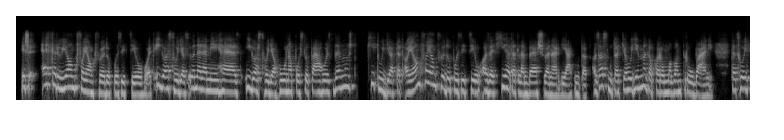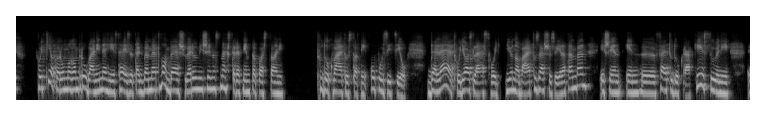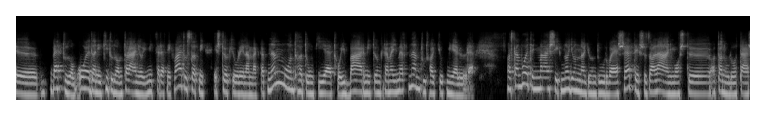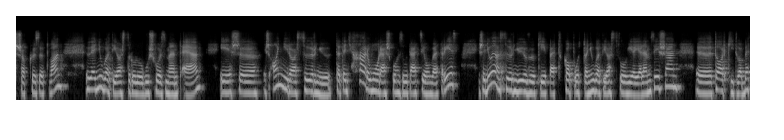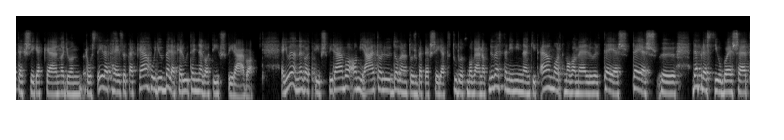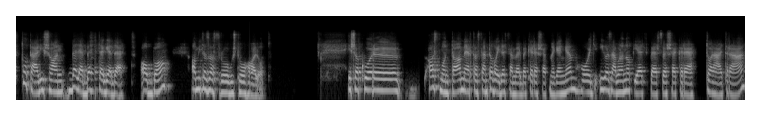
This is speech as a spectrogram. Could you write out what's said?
és egyszerű yang-fa-yang-föld opozíció volt. Igaz, hogy az öneleméhez, igaz, hogy a hónaposzlopához, de most ki tudja, tehát a yang föld opozíció az egy hihetetlen belső energiát mutat. Az azt mutatja, hogy én meg akarom magam próbálni. Tehát, hogy, hogy ki akarom magam próbálni nehéz helyzetekben, mert van belső erőm, és én azt meg szeretném tapasztalni tudok változtatni, opozíció. De lehet, hogy az lesz, hogy jön a változás az életemben, és én, én fel tudok rá készülni, meg tudom oldani, ki tudom találni, hogy mit szeretnék változtatni, és tök jól élem meg. Tehát nem mondhatunk ilyet, hogy bármi tönkre megy, mert nem tudhatjuk mi előre. Aztán volt egy másik nagyon-nagyon durva eset, és ez a lány most a tanulótársak között van. Ő egy nyugati asztrológushoz ment el, és, és annyira szörnyű, tehát egy három órás konzultáción vett részt, és egy olyan szörnyű jövőképet kapott a nyugati asztrológiai jellemzésen, tarkítva betegségekkel, nagyon rossz élethelyzetekkel, hogy ő belekerült egy negatív spirálba. Egy olyan negatív spirálba, ami által ő daganatos betegséget tudott magának növeszteni, mindenkit elmart maga mellől, teljes, teljes depresszióba esett, totálisan belebetegedett abba, amit az asztrológustól hallott. És akkor azt mondta, mert aztán tavaly decemberben keresett meg engem, hogy igazából a napi egy percesekre talált rá,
